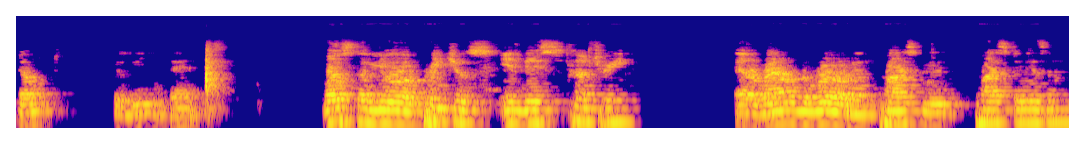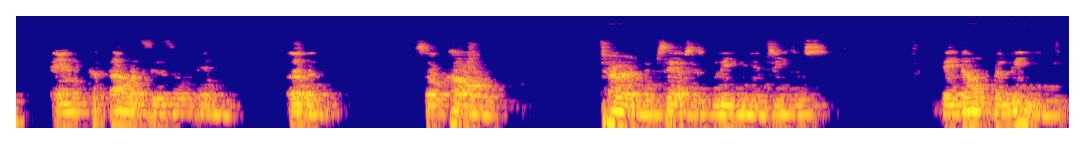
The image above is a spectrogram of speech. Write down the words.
don't believe that. Most of your preachers in this country and around the world in Protestantism and Catholicism and other so-called term themselves as believing in Jesus, they don't believe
